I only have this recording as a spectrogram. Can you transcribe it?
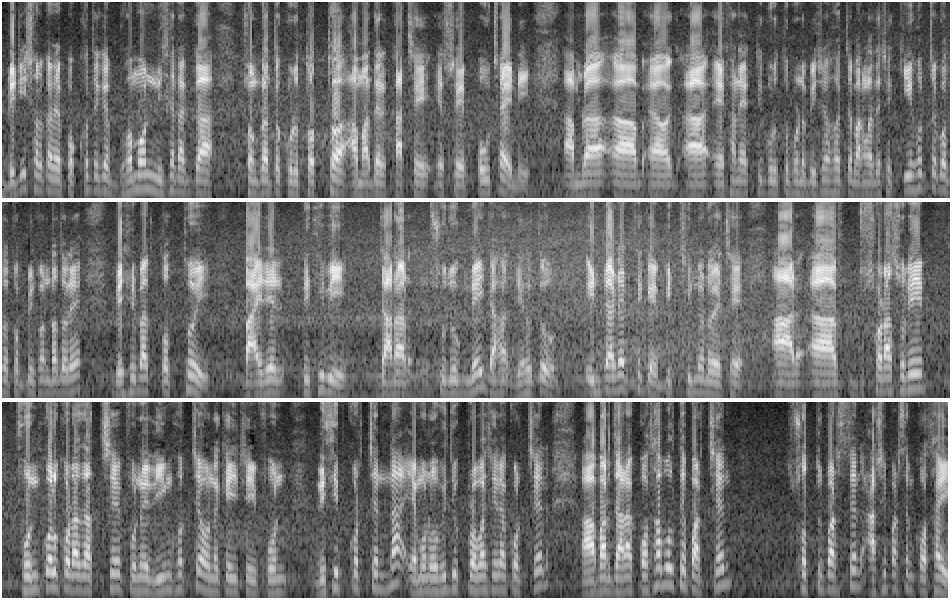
ব্রিটিশ সরকারের পক্ষ থেকে ভ্রমণ নিষেধাজ্ঞা সংক্রান্ত কোনো তথ্য আমাদের কাছে এসে পৌঁছায়নি। আমরা এখানে একটি গুরুত্বপূর্ণ বিষয় হচ্ছে বাংলাদেশে কী হচ্ছে গত চব্বিশ ঘণ্টা ধরে। বেশিরভাগ তথ্যই বাইরের পৃথিবী জানার সুযোগ নেই, যাহা- যেহেতু ইন্টারনেট থেকে বিচ্ছিন্ন রয়েছে। আর সরাসরি ফোন কল করা যাচ্ছে, ফোনে রিং হচ্ছে, অনেকেই সেই ফোন রিসিভ করছেন না, এমন অভিযোগ প্রবাসীরা করছেন। আবার যারা কথা বলতে পারছেন সত্তর পার্সেন্ট আশি পার্সেন্ট কথাই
